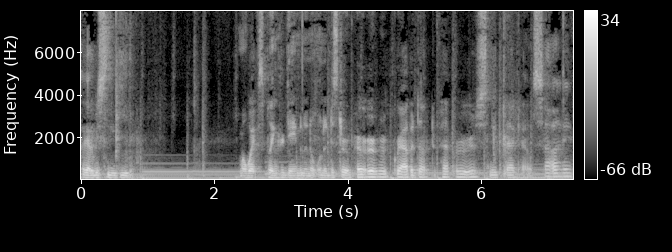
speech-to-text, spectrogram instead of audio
I gotta be sneaky. My wife's playing her game and I don't want to disturb her. Grab a Dr. Pepper, sneak back outside.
